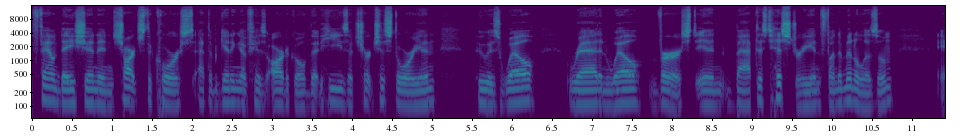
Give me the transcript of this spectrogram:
foundation and charts the course at the beginning of his article that he's a church historian who is well read and well versed in Baptist history and fundamentalism eh,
